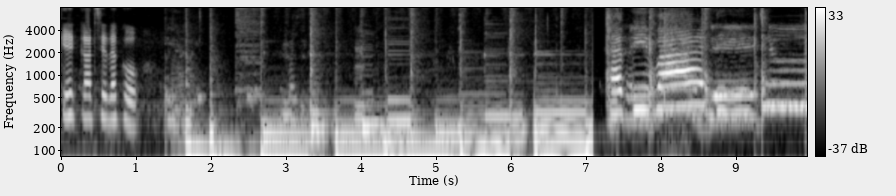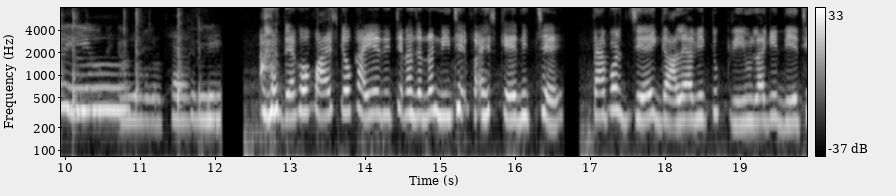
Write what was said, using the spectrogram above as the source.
কেক কাটছে, দেখো। হ্যাপি. Happy আর দেখো পায়েস কেউ খাইয়ে দিচ্ছে না, জন্য নিচে পায়েস খেয়ে নিচ্ছে। তারপর যেই গালে আমি একটু ক্রিম লাগিয়ে দিয়েছি,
